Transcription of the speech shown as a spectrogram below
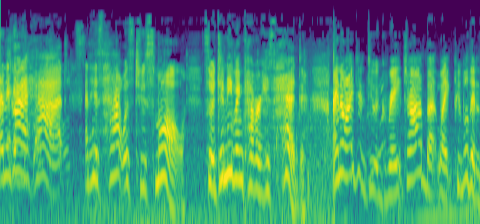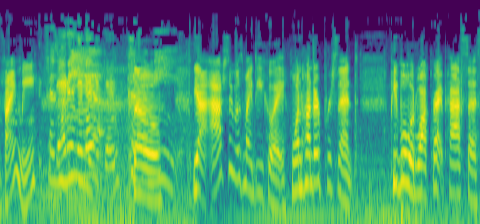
and he got a hat, else. And his hat was too small. So it didn't even cover his head. I know I didn't do a great job, but like people didn't find me. Better than anything. So, yeah, Ashley was my decoy, 100%. People would walk right past us.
